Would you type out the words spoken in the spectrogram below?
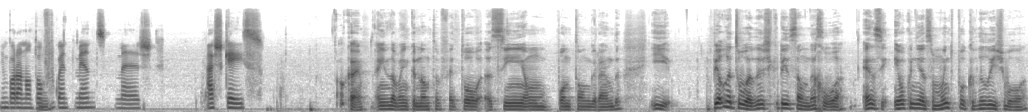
embora não tão uhum. frequentemente, mas acho que é isso. Ok, ainda bem que não te afetou assim a um ponto tão grande. E pela tua descrição da rua, é assim, eu conheço muito pouco de Lisboa,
